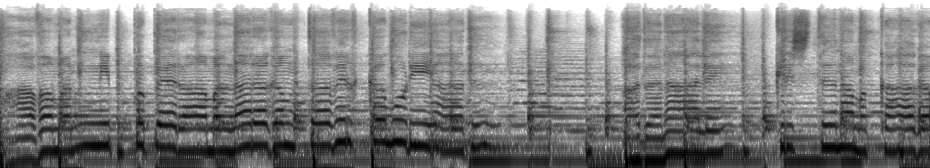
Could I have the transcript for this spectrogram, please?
பாவ மன்னிப்பு பெறாமல் நரகம் தவிர்க்க முடியாது. அதனாலே கிறிஸ்து நமக்காக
